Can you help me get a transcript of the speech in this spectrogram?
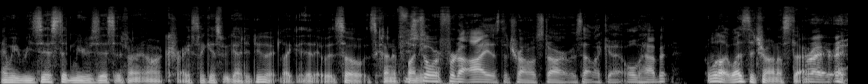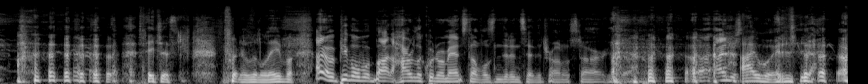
and we resisted and we resisted. Finally, oh Christ, I guess we got to do it. Like it, it was so it's kind of funny. You still refer to Eye as the Toronto Star. Was that like an old habit? Well, it was the Toronto Star. Right, right. they just put a little label. I know people bought Harlequin romance novels and didn't say the Toronto Star. You know? I understand. I would. Yeah.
